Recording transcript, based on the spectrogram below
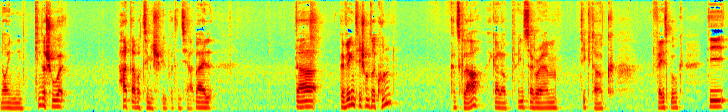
noch in Kinderschuhe, hat aber ziemlich viel Potenzial, weil da bewegen sich unsere Kunden ganz klar, egal ob Instagram, TikTok, Facebook, die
